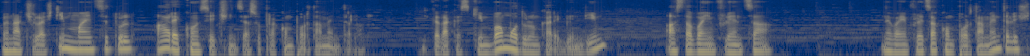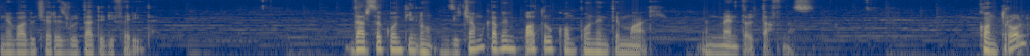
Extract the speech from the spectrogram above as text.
În același timp, mindset-ul are consecințe asupra comportamentelor. Adică dacă schimbăm modul în care gândim, asta va influența ne va influența comportamentele și ne va aduce rezultate diferite. Dar să continuăm. Ziceam că avem patru componente mari în mental toughness. Control,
